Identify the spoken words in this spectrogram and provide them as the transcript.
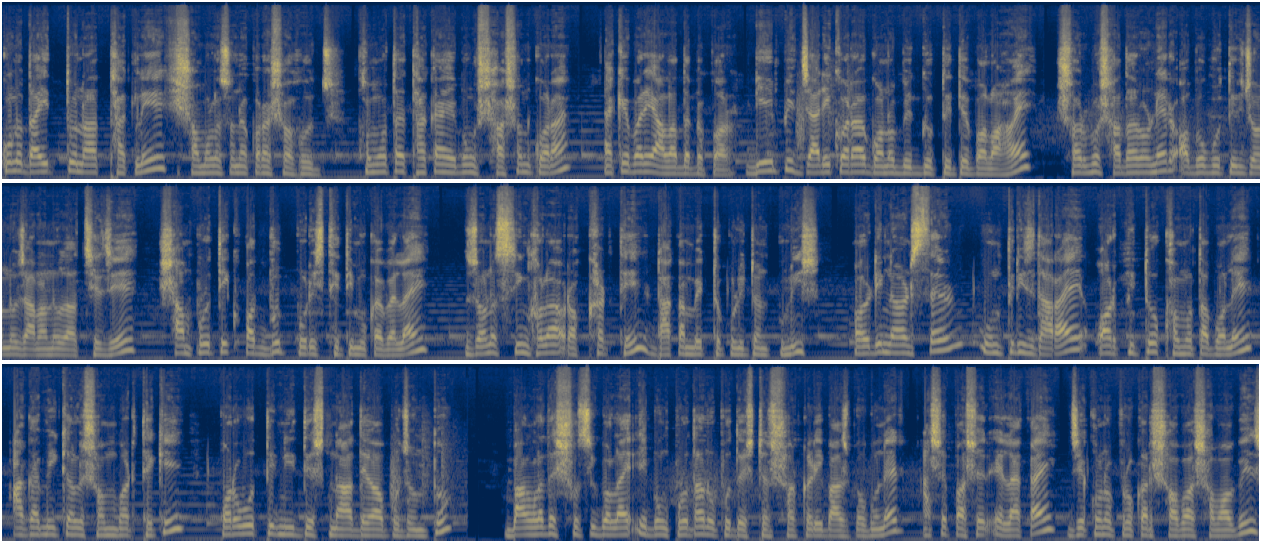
কোনো দায়িত্ব না থাকলে সমালোচনা করা সহজ। ক্ষমতায় থাকা এবং শাসন করা একেবারে আলাদা ব্যাপার। ডিএমপির জারি করা গণবিজ্ঞপ্তিতে বলা হয়, সর্বসাধারণের অবগতির জন্য জানানো যাচ্ছে যে সাম্প্রতিক অদ্ভুত পরিস্থিতি মোকাবেলায় জনশৃঙ্খলা রক্ষার্থে ঢাকা মেট্রোপলিটন পুলিশ অর্ডিন্যান্সের উনত্রিশ ধারায় অর্পিত ক্ষমতা বলে আগামীকাল সোমবার থেকে পরবর্তী নির্দেশ না দেওয়া পর্যন্ত বাংলাদেশ সচিবালয় এবং প্রধান উপদেষ্টার সরকারি বাসভবনের আশেপাশের এলাকায় যে কোনো প্রকার সভা সমাবেশ,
